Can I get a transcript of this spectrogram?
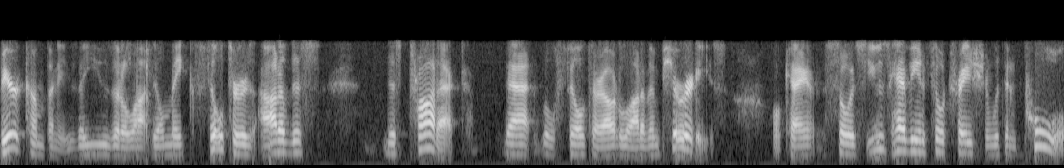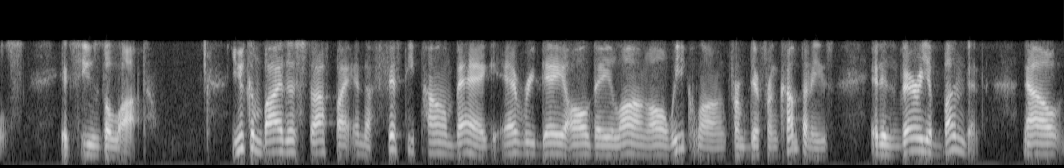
beer companies, they use it a lot. They'll make filters out of this this product that will filter out a lot of impurities. Okay, so it's used heavy in filtration within pools. It's used a lot. You can buy this stuff by in a 50 pound bag every day, all day long, all week long from different companies. It is very abundant. Now,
